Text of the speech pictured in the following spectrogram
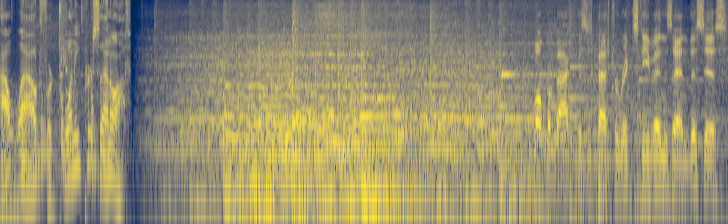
OUTLOUD for 20% off. Welcome back. This is Pastor Rick Stevens, and this is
